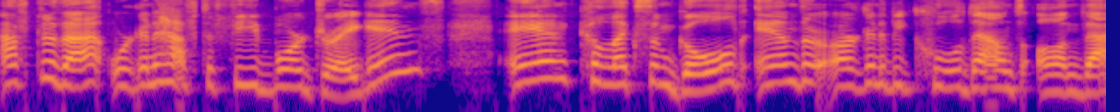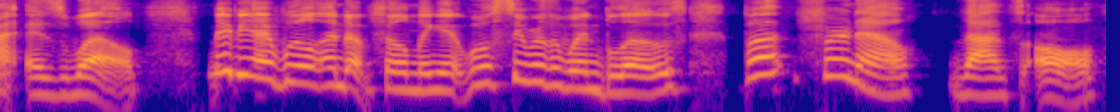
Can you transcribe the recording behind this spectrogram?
after that, we're going to have to feed more dragons and collect some gold, and there are going to be cooldowns on that as well. Maybe I will end up filming it. We'll see where the wind blows, but for now, that's all.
